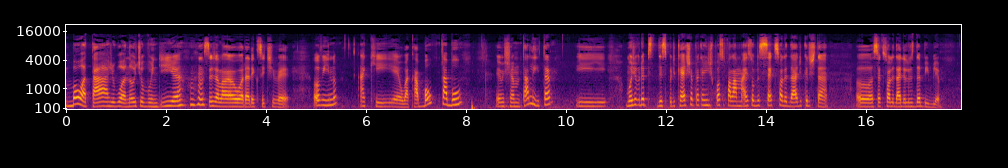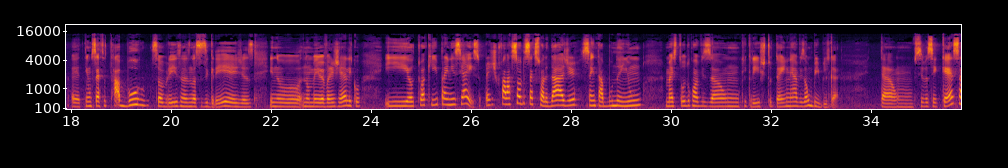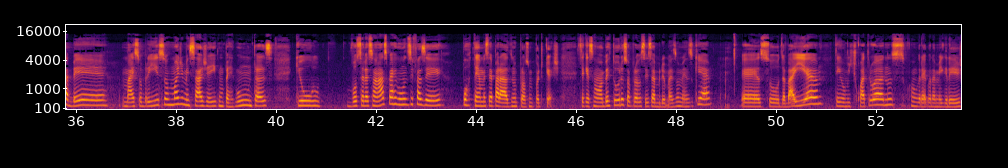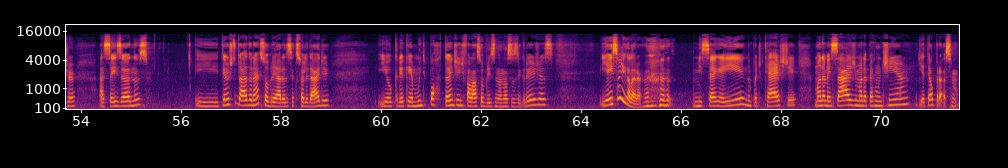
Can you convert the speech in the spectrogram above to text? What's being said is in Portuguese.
Boa tarde, boa noite ou bom dia, seja lá o horário que você estiver ouvindo. Aqui é o Acabou Tabu. Eu me chamo Talita e o motivo desse podcast é para que a gente possa falar mais sobre sexualidade cristã, a sexualidade à luz da Bíblia. É, tem um certo tabu sobre isso nas nossas igrejas e no, no meio evangélico. E eu tô aqui para iniciar isso, pra gente falar sobre sexualidade sem tabu nenhum mas tudo com a visão que Cristo tem, né? A visão bíblica. Então, se você quer saber mais sobre isso, mande mensagem aí com perguntas, que eu vou selecionar as perguntas e fazer por temas separados no próximo podcast. Isso aqui é só uma abertura, só para vocês saberem mais ou menos o que é. é. Eu sou da Bahia, tenho 24 anos, congrego na minha igreja há 6 anos e tenho estudado, né, sobre a área da sexualidade e eu creio que é muito importante a gente falar sobre isso nas nossas igrejas. E é isso aí, galera. Me segue aí no podcast, manda mensagem, manda perguntinha e até o próximo.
